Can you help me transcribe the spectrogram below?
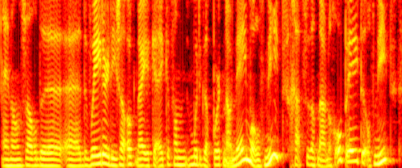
En dan zal de, eh, de waiter die zal ook naar je kijken van... moet ik dat bord nou nemen of niet? Gaat ze dat nou nog opeten of niet?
